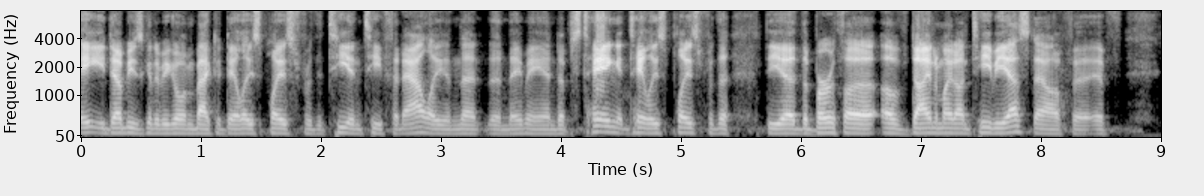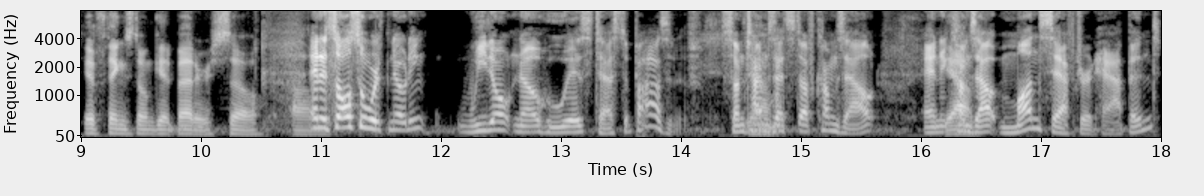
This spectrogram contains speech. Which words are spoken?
AEW is going to be going back to Daily's Place for the TNT finale, and then, then they may end up staying at Daily's Place for the the uh, the birth uh, of Dynamite on TBS now if if if things don't get better. So, um, and it's also worth noting we don't know who is tested positive. Sometimes yeah. that stuff comes out, and it yeah. comes out months after it happened.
